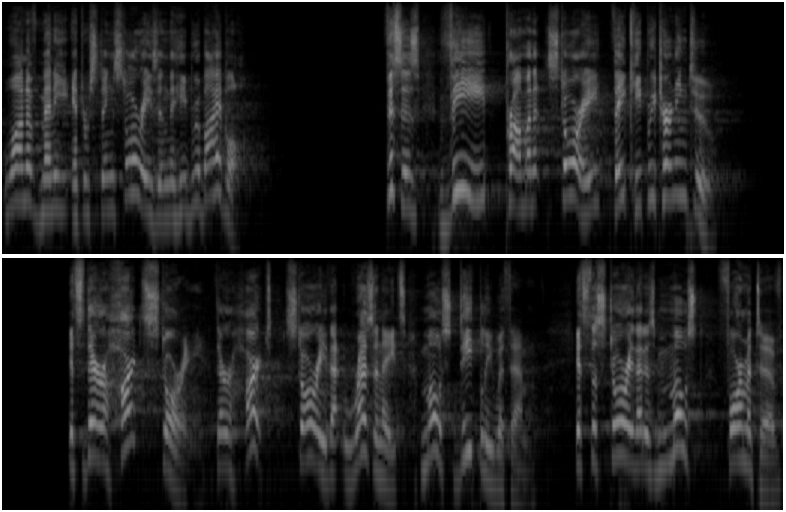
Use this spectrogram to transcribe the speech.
one of many interesting stories in the Hebrew Bible. This is the prominent story they keep returning to. It's their heart story, their heart story that resonates most deeply with them. It's the story that is most formative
